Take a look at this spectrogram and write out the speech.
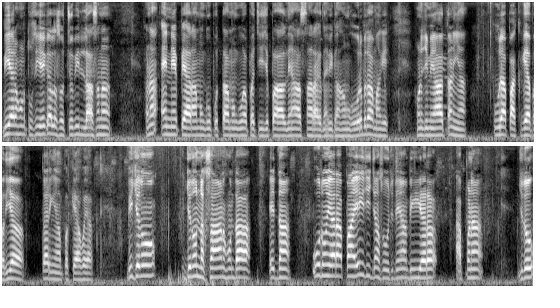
ਵੀ ਯਾਰ ਹੁਣ ਤੁਸੀਂ ਇਹ ਗੱਲ ਸੋਚੋ ਵੀ ਲਸਣ ਹਨਾ? ਐਨੇ ਪਿਆਰਾਂ ਵਾਂਗੂ, ਪੁੱਤਾਂ ਵਾਂਗੂ ਆਪਾਂ ਚੀਜ਼ ਪਾਲਦੇ ਆਂ, ਆਸਾਂ ਰੱਖਦੇ ਆਂ ਵੀ ਗਾਹਾਂ ਨੂੰ ਹੋਰ ਵਧਾਵਾਂਗੇ। ਹੁਣ ਜਿਵੇਂ ਆਹ ਧਨੀਆ ਪੂਰਾ ਪੱਕ ਗਿਆ, ਵਧੀਆ ਧਾਰੀਆਂ ਪੱਕਿਆ ਹੋਇਆ। ਵੀ ਜਦੋਂ ਜਦੋਂ ਨੁਕਸਾਨ ਹੁੰਦਾ ਇਦਾਂ ਉਦੋਂ ਯਾਰ ਆਪਾਂ ਇਹ ਚੀਜ਼ਾਂ ਸੋਚਦੇ ਆਂ ਵੀ ਯਾਰ ਆਪਣਾ ਜਦੋਂ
